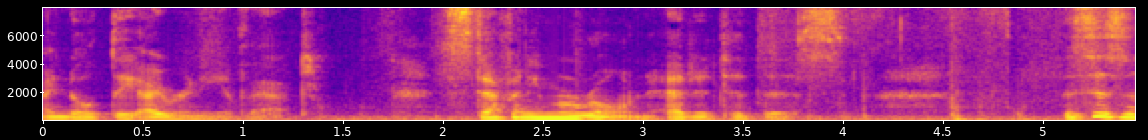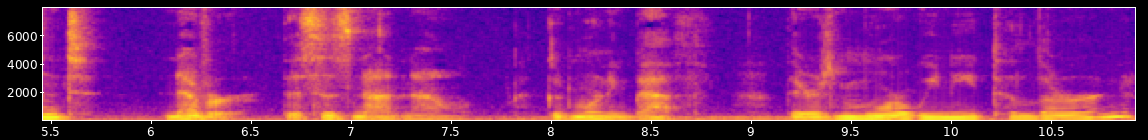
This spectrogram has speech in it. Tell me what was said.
I note the irony of that. Stephanie Marohl edited this. This isn't never, this is not now. Good morning, Beth. There's more we need to learn,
